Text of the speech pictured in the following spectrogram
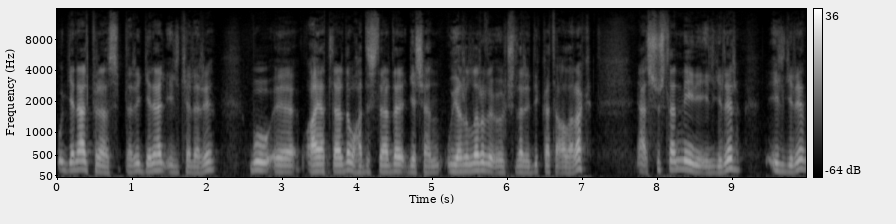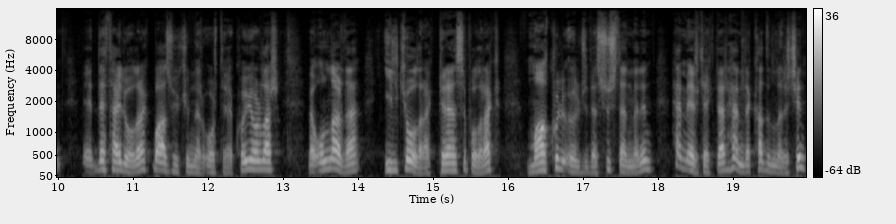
bu genel prensipleri, genel ilkeleri bu e, ayetlerde ve hadislerde geçen uyarıları ve ölçüleri dikkate alarak yani süslenme ile ilgili, ilgili e, detaylı olarak bazı hükümler ortaya koyuyorlar ve onlar da ilke olarak, prensip olarak makul ölçüde süslenmenin hem erkekler hem de kadınlar için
